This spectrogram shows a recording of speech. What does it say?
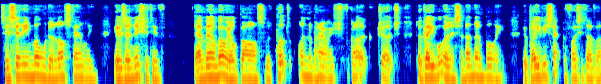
sincerely mourned her lost family. It was an initiative that memorial brass was put on the parish church to Gabriel Ernest, an unknown boy who bravely sacrificed his other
